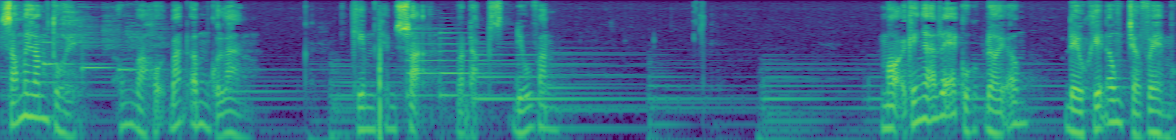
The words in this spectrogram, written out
65 tuổi, Ông vào hội bát âm của làng, Kiêm thêm soạn và đọc điếu văn. Mọi cái ngã rẽ của cuộc đời ông Đều khiến ông trở về một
